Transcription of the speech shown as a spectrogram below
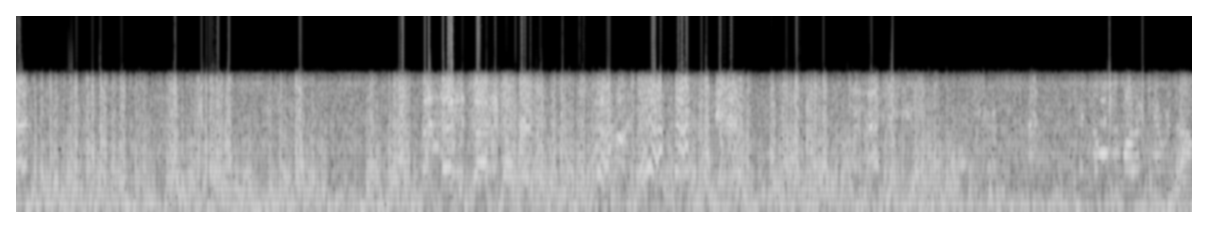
got it? Josh Comer. I'm actually using one more here. There's a couple of other down there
